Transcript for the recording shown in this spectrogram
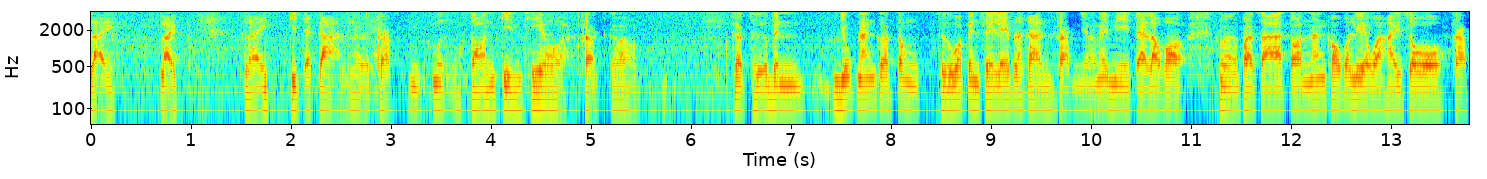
หลายหลายหลายกิจการเลยครับเมื่อตอนกินเที่ยวอะครับก็ก็ถือเป็นยุคนั้นก็ต้องถือว่าเป็นเซเลบแล้วกันครับยัครับไม่มีแต่เราก็เอ่อภาษาตอนนั้นเขาก็เรียกว่าไฮโซครับ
